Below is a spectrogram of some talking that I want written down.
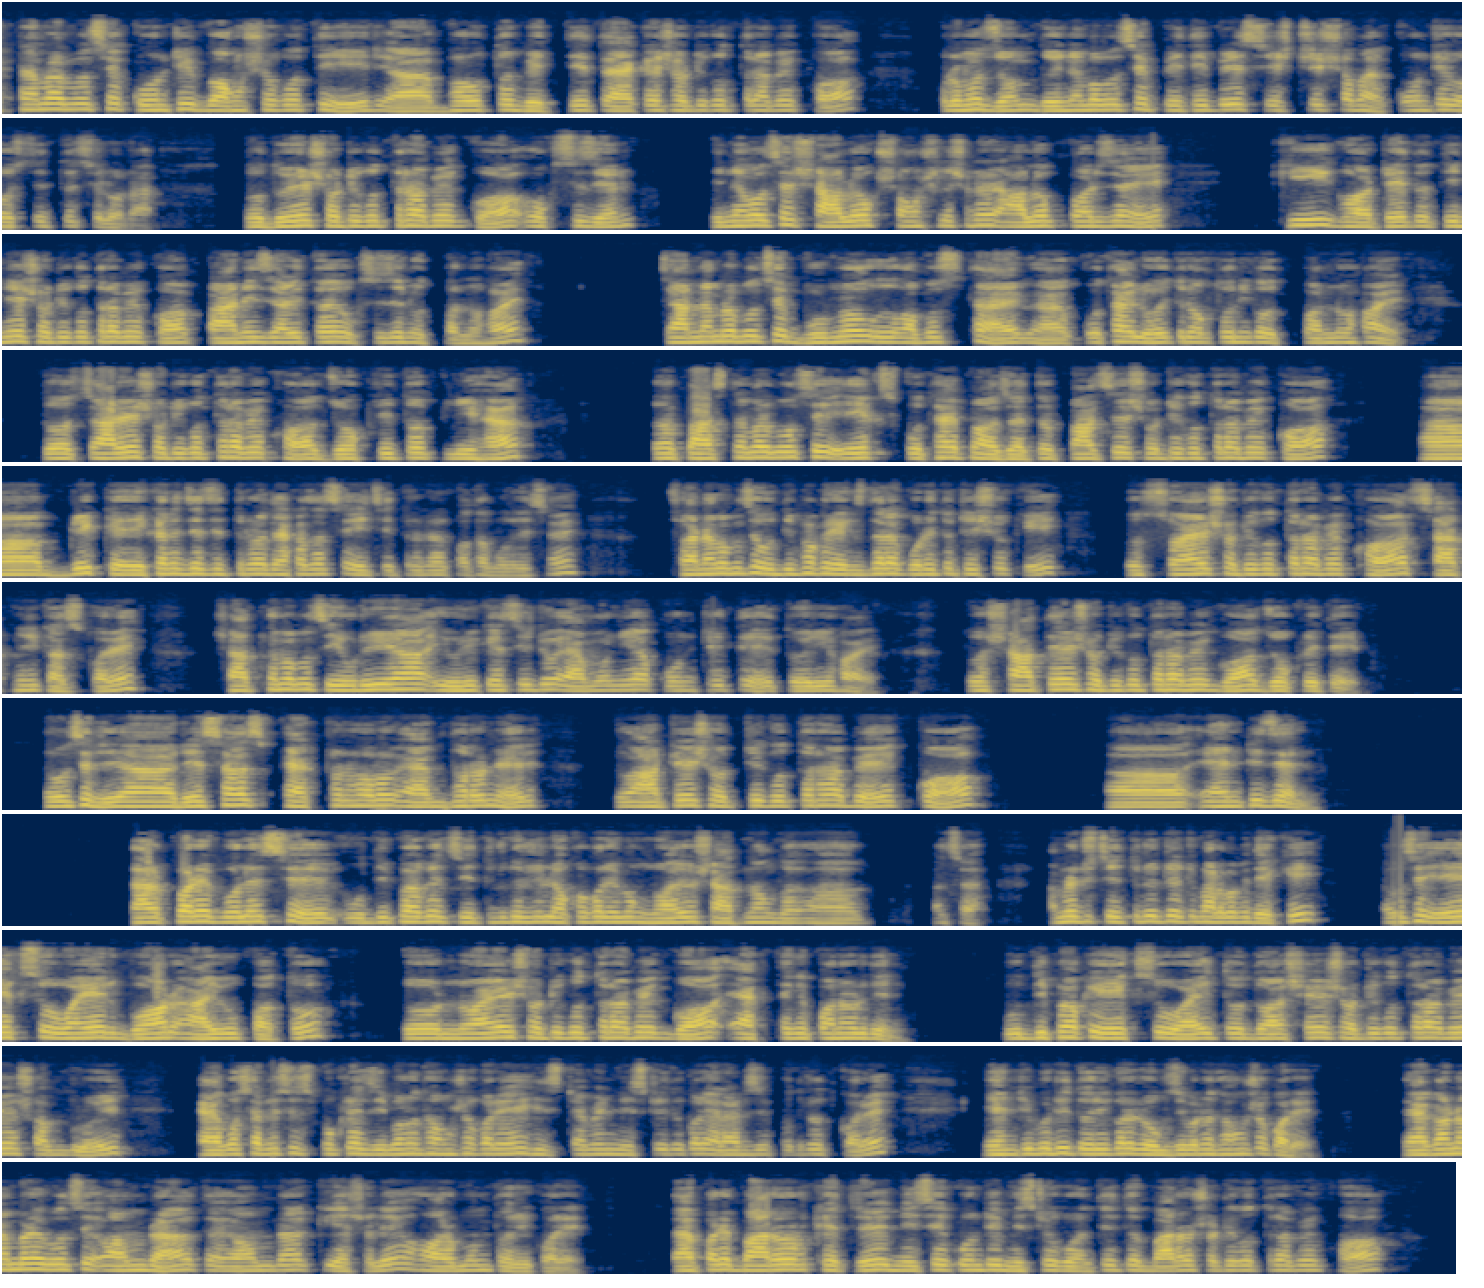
এক নাম্বার বলছে, কোনটি বংশগতির ভৌত ভিত্তি? তো একের সঠিক উত্তর হবে ক। ক্রোমোজোম। দুই নম্বর বলছে, পৃথিবীর সৃষ্টির সময় কোনটির অস্তিত্ব ছিল না? তো দুইয়ের সঠিক উত্তর হবে গ, অক্সিজেন। তিন নম্বর বলছে, সালোক সংশ্লেষণের আলোক পর্যায়ে কি ঘটে? তো তিনের সঠিক উত্তর হবে ক, পানি জারিত হয়ে অক্সিজেন উৎপন্ন হয়। চার নম্বর বলছে ভ্রূণ অবস্থায় কোথায় লোহিত রক্তকণিকা উৎপন্ন হয়? তো চারের সঠিক উত্তর হবে খ, যকৃত প্লীহা। তো পাঁচ নম্বর বলছে, এক্স কোথায় পাওয়া যায়? তো পাঁচের সঠিক উত্তর হবে ক বৃক্কে এখানে যে চিত্রটা দেখা যাচ্ছে, এই চিত্রটার কথা বলেছে। ছয় নম্বর বলছে, উদ্দীপকের এক্স দ্বারা গঠিত টিস্যু কি তো ছয়ের সঠিক উত্তর হবে খ চাকনির কাজ করে। সাত নম্বর বলছে, ইউরিয়া, ইউরিক অ্যাসিড ও অ্যামোনিয়া কোনটিতে তৈরি হয়? তো সাতের সঠিক উত্তর হবে গ, যকৃতে। তো বলছে রেসার্চ ফ্যাক্টর হলো এক ধরনের, তো আটের সঠিক উত্তর হবে ক অ্যান্টিজেন। তারপরে বলেছে, উদ্দীপকের চিত্র দুটি লক্ষ্য করে এবং নয় ও সাত নং আচ্ছা আমরা একটু চিত্র দুটি একটু ভালোভাবে দেখি। বলছে এক্স ও ওয়াই এর গড় আয়ু কত? তো নয়ের সঠিক উত্তর হবে গ, এক থেকে পনেরো দিন। উদ্দীপকে এক্স ওয়াই তো দশের সঠিক উত্তর হবে সবগুলোই। ফ্যাগোসাইটোসিস প্রক্রিয়া জীবাণু ধ্বংস করে, হিস্টামিন নিষ্ক্রিত করে, অ্যালার্জি প্রতিরোধ করে, অ্যান্টিবডি তৈরি করে, রোগ জীবাণু ধ্বংস করে। এগারো নম্বরে বলছে অম্রা, তো অম্রা কি আসলে? হরমোন তৈরি করে। তারপরে বারোর ক্ষেত্রে নিচে কোনটি মিশ্র গ্রন্থি? তো বারোর সঠিক উত্তর হবে খ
